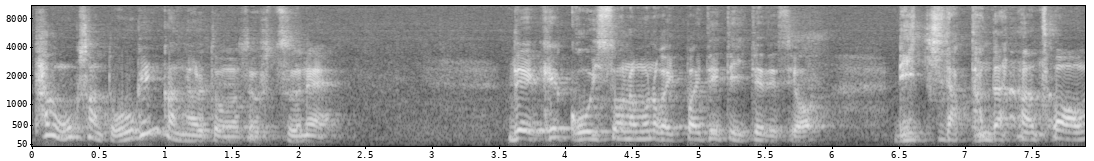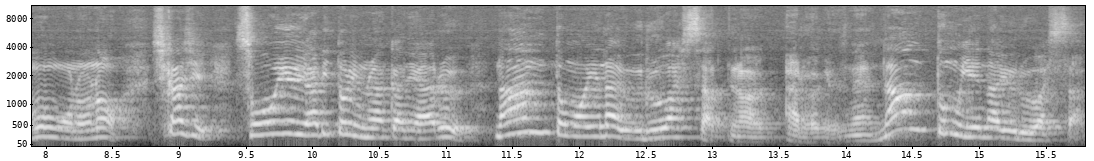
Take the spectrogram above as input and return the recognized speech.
多分奥さんと大喧嘩になると思いますよ普通ね。で結構美味しそうなものがいっぱい出ていてですよ。リッチだったんだなとは思うものの。しかしそういうやり取りの中にある何とも言えない麗しさっていうのがあるわけですね。何とも言えない麗しさ。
